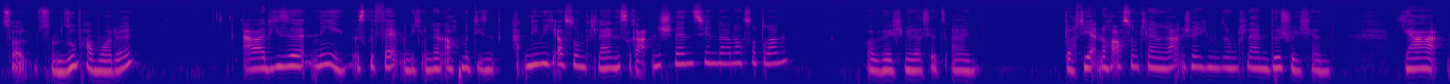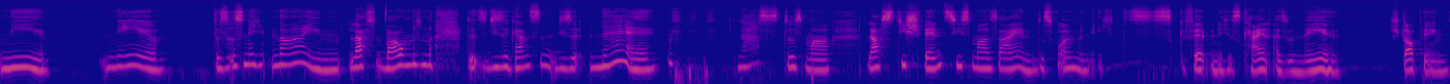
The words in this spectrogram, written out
zur, zum Supermodel. Aber diese, nee, das gefällt mir nicht. Und dann auch mit diesen, hatten die nicht auch so ein kleines Rattenschwänzchen da noch so dran? Oder bilde ich mir das jetzt ein? Doch, die hat noch auch so ein kleines Rattenschwänzchen mit so einem kleinen Büschelchen. Ja, nee. Nee. Das ist nicht. Nein. Lass. Warum müssen wir. Das, diese ganzen. Diese. Nee. Lass das mal. Lass die Schwänzis mal sein. Das wollen wir nicht. Das gefällt mir nicht. Ist kein. Also, nee. Stopping.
